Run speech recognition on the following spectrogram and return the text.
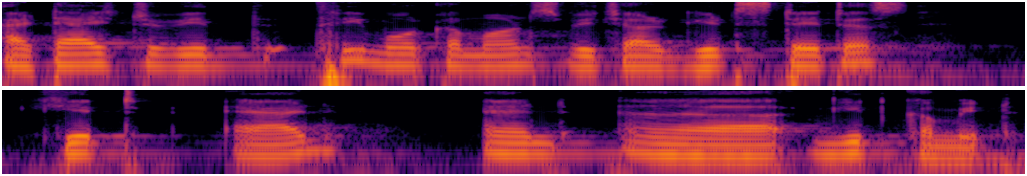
attached with three more commands which are git status git add and uh, git commit.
